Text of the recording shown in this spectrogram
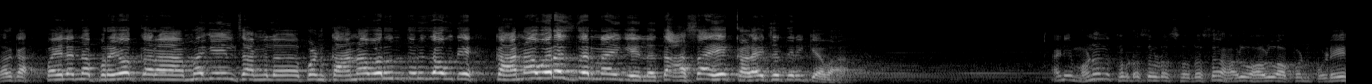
बर का? पहिल्यांदा प्रयोग करा मग येईल चांगलं. पण कानावरून तर जाऊ दे. कानावरच जर नाही गेलं तर असा हे कळायचं तरी केव्हा? आणि म्हणून थोडस थोडस थोडस हळूहळू आपण पुढे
